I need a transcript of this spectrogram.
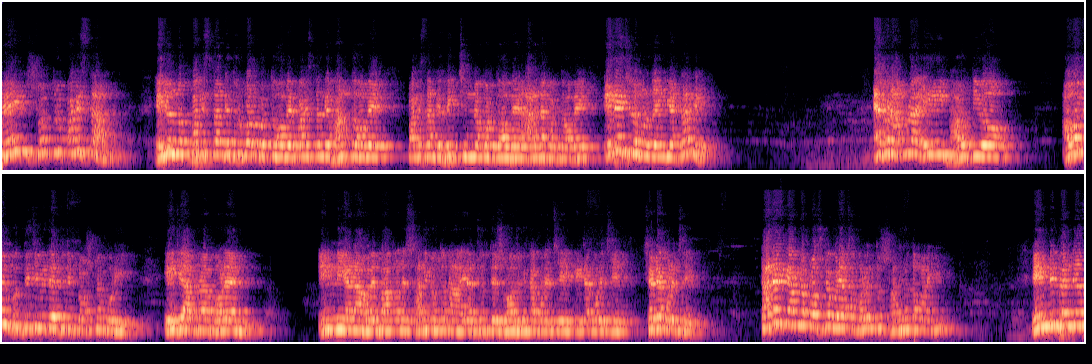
মেইন শত্রু পাকিস্তান। এই জন্য পাকিস্তানকে দুর্বল করতে হবে, পাকিস্তানকে ভাঙতে হবে, পাকিস্তানকে বিচ্ছিন্ন করতে হবে, আলাদা করতে হবে। এটাই ছিল মূলত ইন্ডিয়ার টার্গেট এখন আমরা এই ভারতীয় আওয়ামী বুদ্ধিজীবীদের যদি প্রশ্ন করি, এই যে আপনারা বলেন, ইন্ডিয়া না হলে বাংলাদেশ স্বাধীন হতো না, এরা যুদ্ধে সহযোগিতা করেছে, এটা করেছে, সেটা করেছে তাদেরকে আমরা প্রশ্ন করি আচ্ছা বলেন তো, স্বাধীনতা মানে কি? ইন্ডিপেন্ডেন্স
